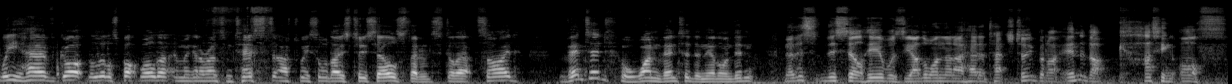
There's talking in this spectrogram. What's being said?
we have got the little spot welder and we're going to run some tests after we saw those two cells that are still outside vented, or one vented and the other one didn't. Now this, this cell here was the other one that I had attached to, but I ended up cutting off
